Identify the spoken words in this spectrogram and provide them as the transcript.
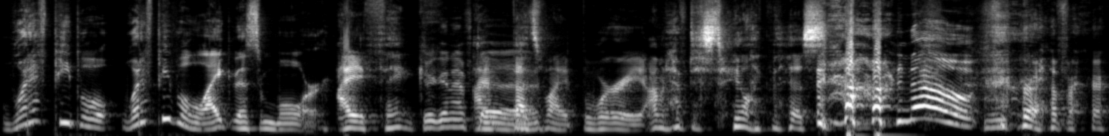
what if people what if people like this more? I think You're gonna have I- to- that's my worry. I'm gonna have to stay like this no! forever.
